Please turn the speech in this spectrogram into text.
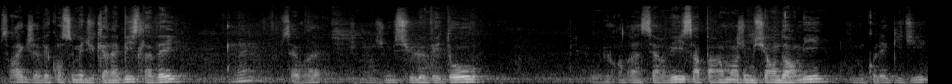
C'est vrai que j'avais consommé du cannabis la veille. C'est vrai. Je, me suis levé tôt. J'ai voulu rendre un service. Apparemment, je me suis endormi. Mon collègue dit.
